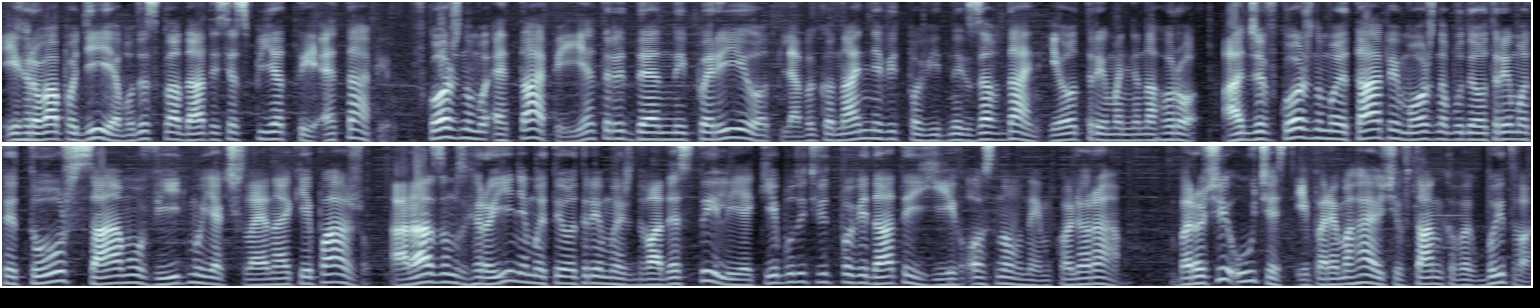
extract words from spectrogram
Ігрова подія буде складатися з п'яти етапів. В кожному етапі є триденний період для виконання відповідних завдань і отримання нагород. Адже в кожному етапі можна буде отримати ту ж саму відьму як члена екіпажу. А разом з героїнями ти отримаєш 2D стилі, які будуть відповідати їх основним кольорам. Беручи участь і перемагаючи в танкових битвах,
